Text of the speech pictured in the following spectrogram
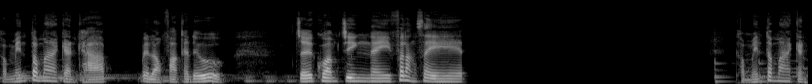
คอมเมนต์ต่อมากันครับ ไปลองฟังกันดู เจอความจริงในฝรั่งเศส คอมเมนต์ต่อมากัน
